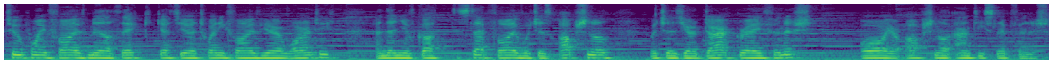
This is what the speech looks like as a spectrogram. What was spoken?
2.5 mil thick gets you a 25 year warranty and then you've got step 5 which is optional which is your dark grey finish or your optional anti-slip finish.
